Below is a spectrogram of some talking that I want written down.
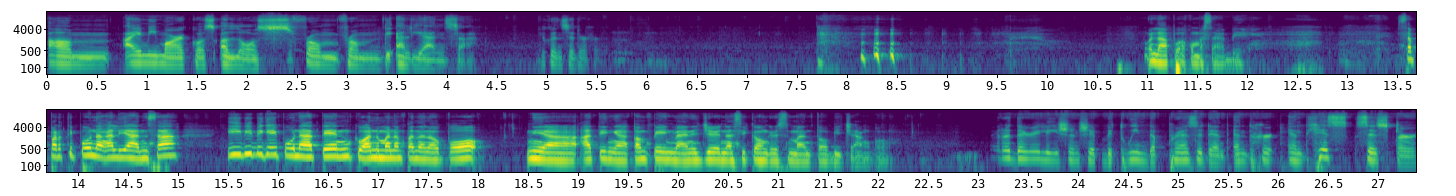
um, Amy Marcos a loss from from the Alianza? You consider her? Wala po ako masabi. Sa party po ng alyansa, ibibigay po natin kung ano man ang pananaw po ni ah, ating ah, campaign manager na si Congressman Toby Chanco. Pero the relationship between the president and her and his sister,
